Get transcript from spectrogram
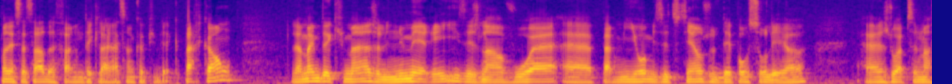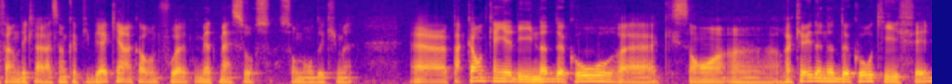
pas nécessaire de faire une déclaration copie-bec. Par contre, le même document, je le numérise et je l'envoie euh, par à mes étudiants, je le dépose sur Léa. Je dois absolument faire une déclaration copie-bec et encore une fois, mettre ma source sur mon document. par contre, quand il y a des notes de cours qui sont un recueil de notes de cours qui est fait,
